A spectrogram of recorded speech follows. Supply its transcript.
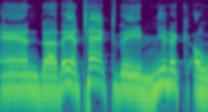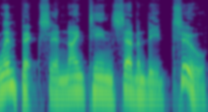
and uh, they attacked the Munich Olympics in 1972.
